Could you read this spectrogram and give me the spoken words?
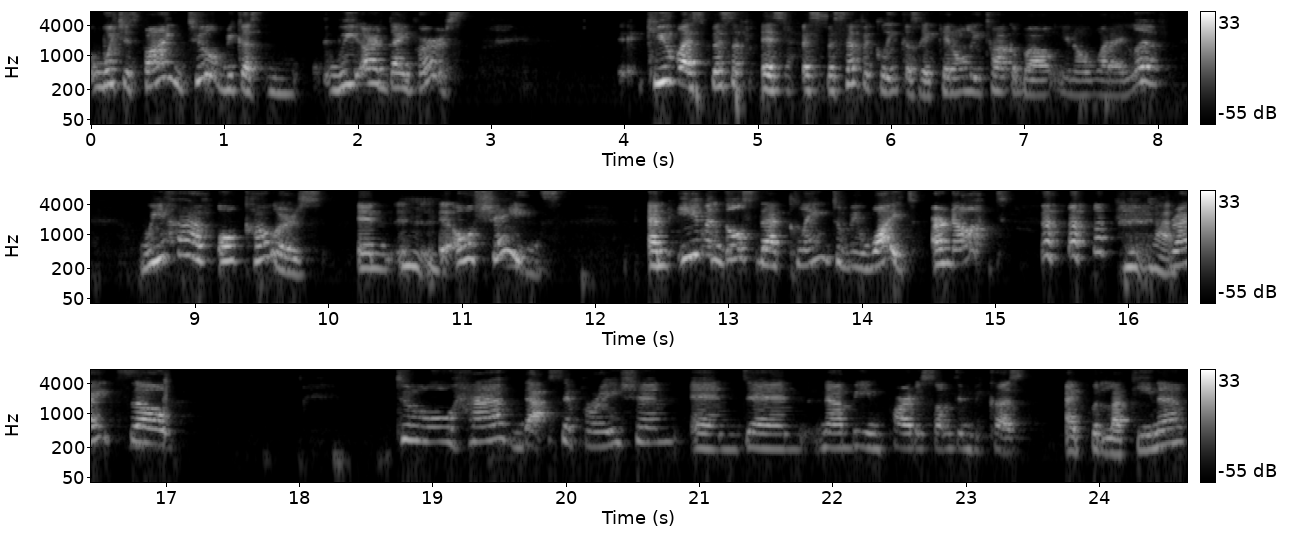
which is fine too, because we are diverse. Cuba specific, specifically, because I can only talk about, you know, what I live we have all colors and mm-hmm. all shades. And even those that claim to be white are not. yeah. Right? So to have that separation and then not being part of something because I put Latina,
